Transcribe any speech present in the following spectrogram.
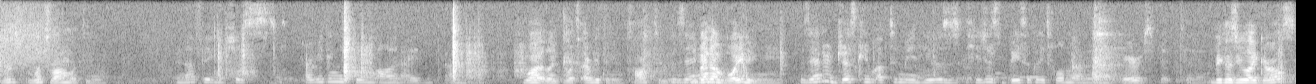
What's, what's wrong with you? Nothing. It's just everything that's going on. I, I don't know. What? Like, what's everything? Talk to me. Xander- You've been avoiding me Xander just came up to me and he was he just basically told me I'm an embarrassment to him. because you like girls.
